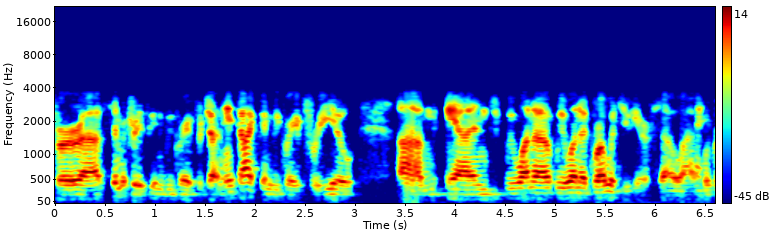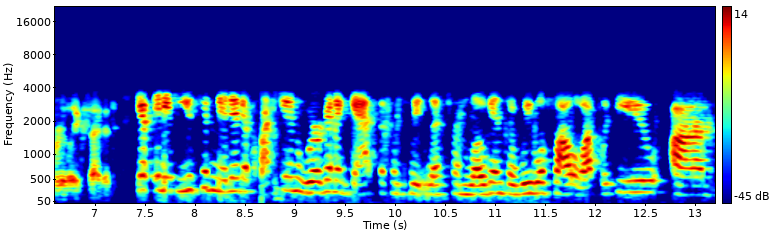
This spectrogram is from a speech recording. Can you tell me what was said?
for uh, Symmetry. It's going to be great for John Hancock. It's going to be great for you. Um, and we want to we want to grow with you here. So uh, we're really excited. Yep, and if you submitted a question, we're going to get the complete list from Logan, so we will follow up with you um,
